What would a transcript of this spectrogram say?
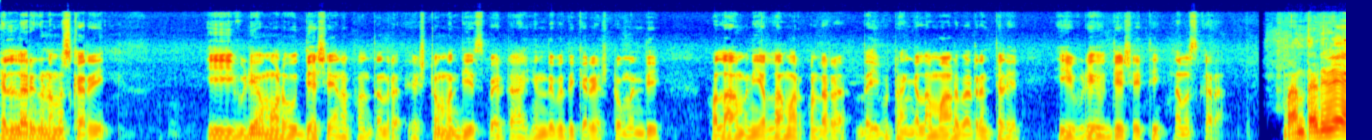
ಎಲ್ಲರಿಗೂ ನಮಸ್ಕಾರ ರೀ. ಈ ವಿಡಿಯೋ ಮಾಡೋ ಉದ್ದೇಶ ಏನಪ್ಪ ಅಂತಂದ್ರೆ ಎಷ್ಟೋ ಮಂದಿ ಸ್ಪೇಟ ಹಿಂದೆ ಬದುಕ್ಯಾರ ಎಷ್ಟೋ ಮಂದಿ ಹೊಲ, ಮನಿ ಎಲ್ಲ ಮಾರ್ಕೊಂಡಾರ. ದಯವಿಟ್ಟು ಹಾಗೆಲ್ಲ ಮಾಡಬೇಡ್ರಿ ಅಂತೇಳಿ ಈ ವಿಡಿಯೋ ಉದ್ದೇಶ ಐತಿ. ನಮಸ್ಕಾರ. ಬಂದ್ ತಡಿವೆ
